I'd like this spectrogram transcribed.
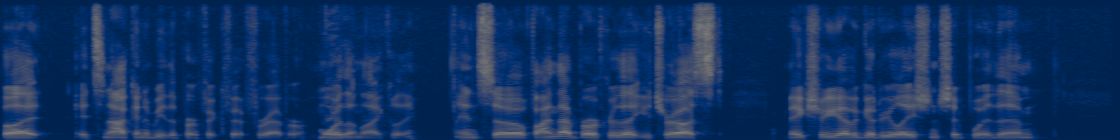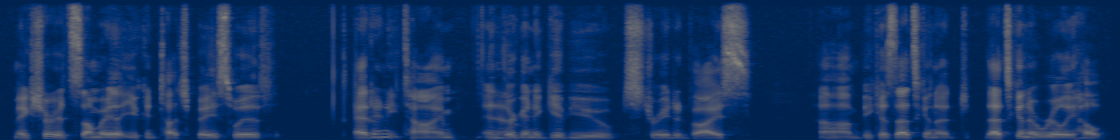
But it's not going to be the perfect fit forever, more than likely. And so find that broker that you trust. Make sure you have a good relationship with them. Make sure it's somebody that you can touch base with at any time, and Yeah. they're going to give you straight advice um, because that's gonna that's gonna really help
